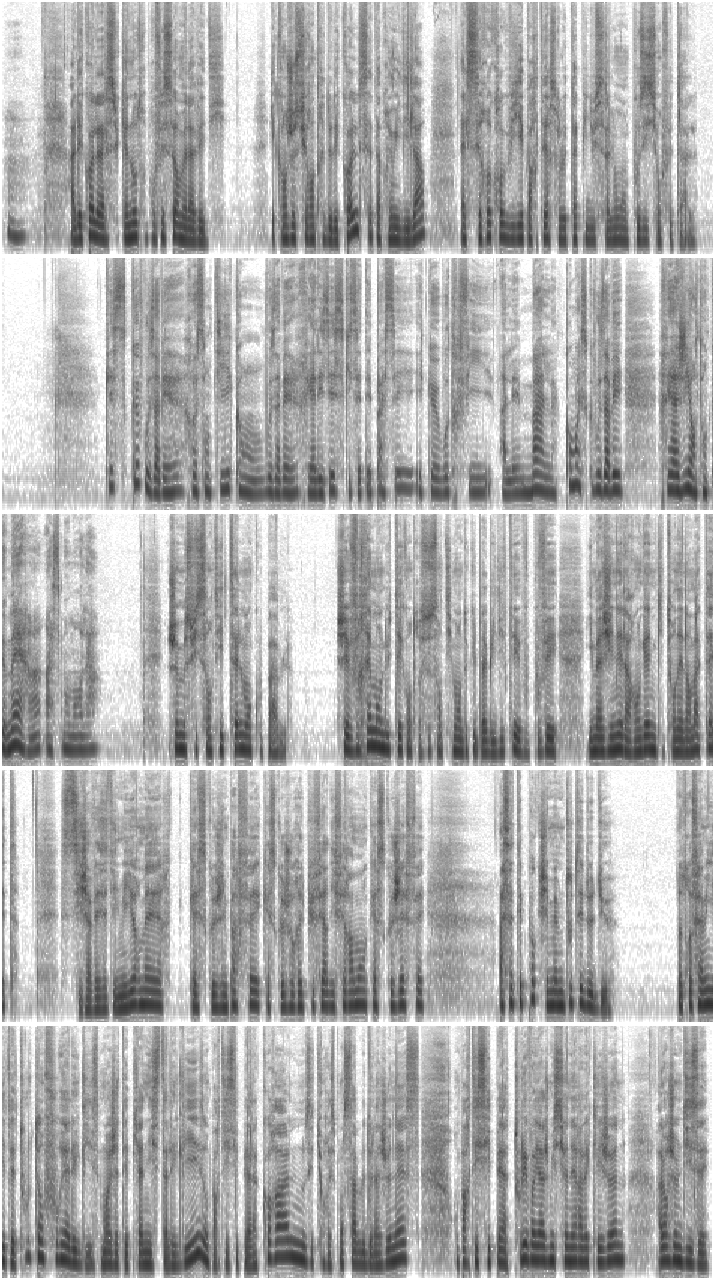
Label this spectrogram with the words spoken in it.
À l'école, elle a su qu'un autre professeur me l'avait dit. Et quand je suis rentrée de l'école, cet après-midi-là, elle s'est recroquevillée par terre sur le tapis du salon en position fœtale. Qu'est-ce que vous avez ressenti quand vous avez réalisé ce qui s'était passé et que votre fille allait mal? Comment est-ce que vous avez réagi en tant que mère hein, à ce moment-là? Je me suis sentie tellement coupable. J'ai vraiment lutté contre ce sentiment de culpabilité. Vous pouvez imaginer la rengaine qui tournait dans ma tête. Si j'avais été une meilleure mère, qu'est-ce que je n'ai pas fait? Qu'est-ce que j'aurais pu faire différemment? Qu'est-ce que j'ai fait? À cette époque, j'ai même douté de Dieu. Notre famille était tout le temps fourrée à l'église. Moi, j'étais pianiste à l'église, on participait à la chorale, nous étions responsables de la jeunesse, on participait à tous les voyages missionnaires avec les jeunes. Alors je me disais,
